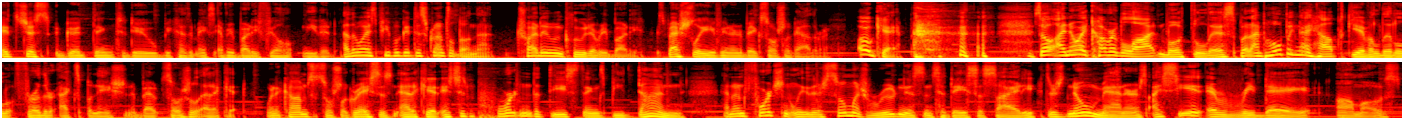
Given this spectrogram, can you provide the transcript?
It's just a good thing to do because it makes everybody feel needed. Otherwise, people get disgruntled on that. Try to include everybody, especially if you're in a big social gathering. Okay. so I know I covered a lot in both the lists, but I'm hoping I helped give a little further explanation about social etiquette. When it comes to social graces and etiquette, it's important that these things be done. And unfortunately, there's so much rudeness in today's society. There's no manners. I see it every day almost.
